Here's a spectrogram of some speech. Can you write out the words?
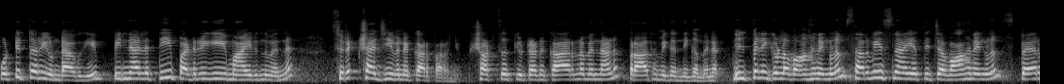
പൊട്ടിത്തെറി ഉണ്ടാവുകയും പിന്നാലെ തീ പടരുകയുമായിരുന്നുവെന്ന് സുരക്ഷാ ജീവനക്കാർ പറഞ്ഞു. ഷോർട്ട് സർക്യൂട്ടാണ് കാരണമെന്നാണ് പ്രാഥമിക നിഗമനം. വിൽപ്പനയ്ക്കുള്ള വാഹനങ്ങളും സർവീസിനായി എത്തിച്ച വാഹനങ്ങളും സ്പെയർ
